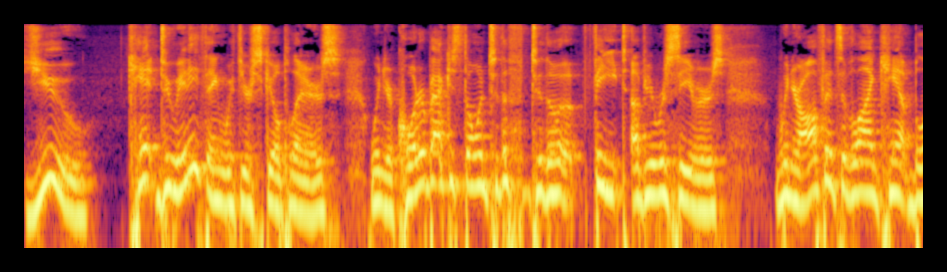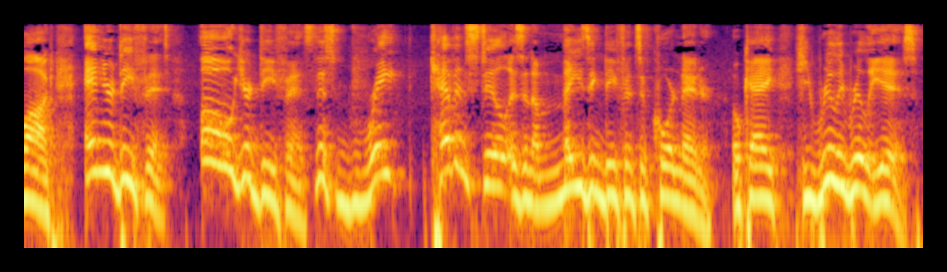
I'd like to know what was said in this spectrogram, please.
you can't do anything with your skill players when your quarterback is throwing to the to the feet of your receivers, when your offensive line can't block, and your defense. Oh, your defense. This great Kevin Steele is an amazing defensive coordinator, okay? He really really is.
